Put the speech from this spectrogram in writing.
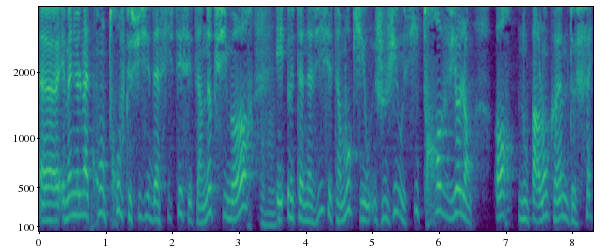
Euh, Emmanuel Macron trouve que suicide assisté, c'est un oxymore, mhm. et euthanasie, c'est un mot qui est jugé aussi trop violent. Or, nous parlons quand même de faits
